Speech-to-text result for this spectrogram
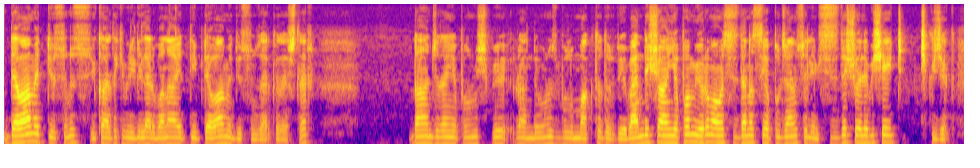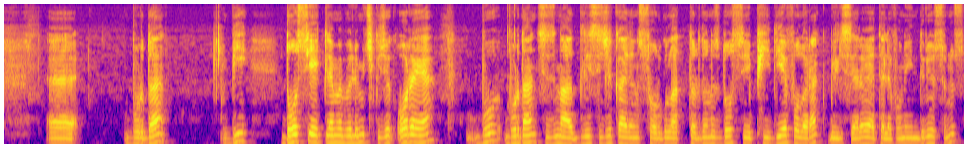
devam et diyorsunuz. Yukarıdaki bilgiler bana ait deyip devam ediyorsunuz arkadaşlar daha önceden yapılmış bir randevunuz bulunmaktadır diyor. Ben de şu an yapamıyorum ama sizde nasıl yapılacağını söyleyeyim. Sizde şöyle bir şey çıkacak. Ee, burada bir dosya ekleme bölümü çıkacak. Oraya bu buradan sizin adli sicil kaydını sorgulattırdığınız dosyayı PDF olarak bilgisayara veya telefona indiriyorsunuz.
